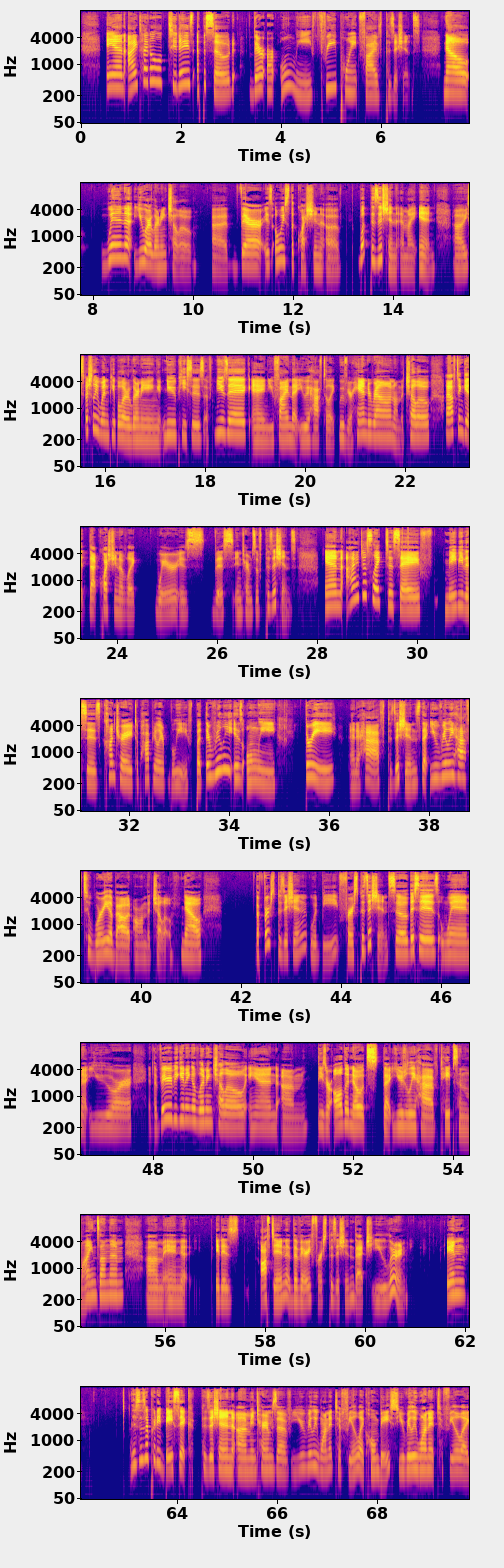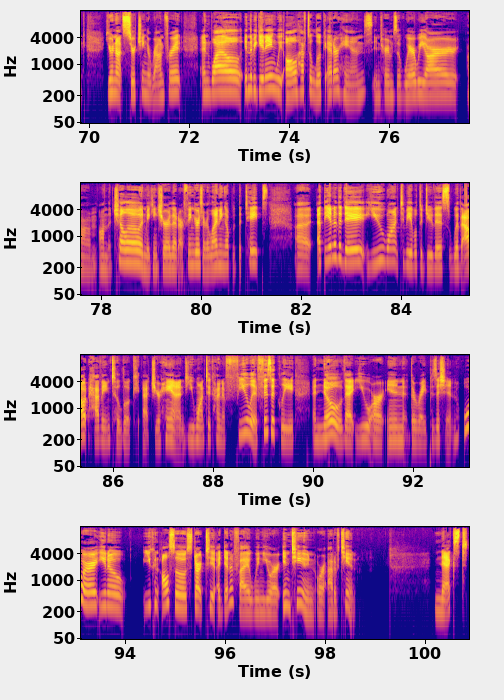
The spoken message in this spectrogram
And I titled today's episode, There Are Only 3.5 Positions. Now, when you are learning cello, uh, there is always the question of what position am I in? Uh, especially when people are learning new pieces of music and you find that you have to like move your hand around on the cello. I often get that question of like, where is this in terms of positions? And I just like to say, maybe this is contrary to popular belief, but there really is only three and a half positions that you really have to worry about on the cello. Now, the first position would be first position. So this is when you're at the very beginning of learning cello, and um, these are all the notes that usually have tapes and lines on them, um, and it is often the very first position that you learn. In this is a pretty basic position um, in terms of you really want it to feel like home base. You really want it to feel like you're not searching around for it. And while in the beginning we all have to look at our hands in terms of where we are um, on the cello and making sure that our fingers are lining up with the tapes, uh, at the end of the day, you want to be able to do this without having to look at your hand. You want to kind of feel it physically and know that you are in the right position. Or, you know, you can also start to identify when you are in tune or out of tune. Next,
